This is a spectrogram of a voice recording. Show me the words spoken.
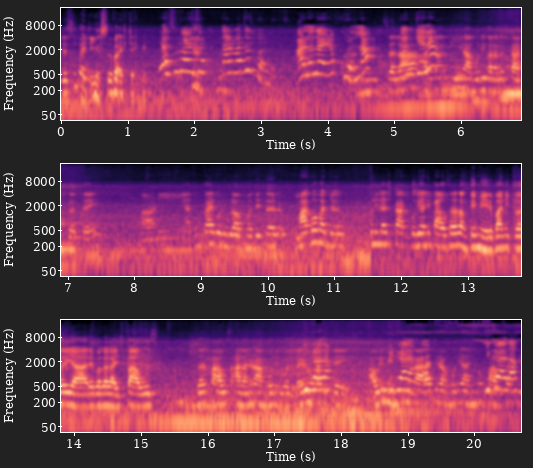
यसू पाहिजे यसू पाहिजे चला आता मी रांगोळी करायला स्टार्ट करतोय. आणि अजून काय बोलू ब्लॉगमध्ये तर मागव पाहिजे रांगोळीला स्टार्ट करूया आणि पावसाला सांगते मेहरबानी कर यार. बघा गाईस पाऊस. जर पाऊस आला ना रांगोळी बोलतोय. तिथे आवडी मेहंदी काराची रांगोळी आणि मग पावसाची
